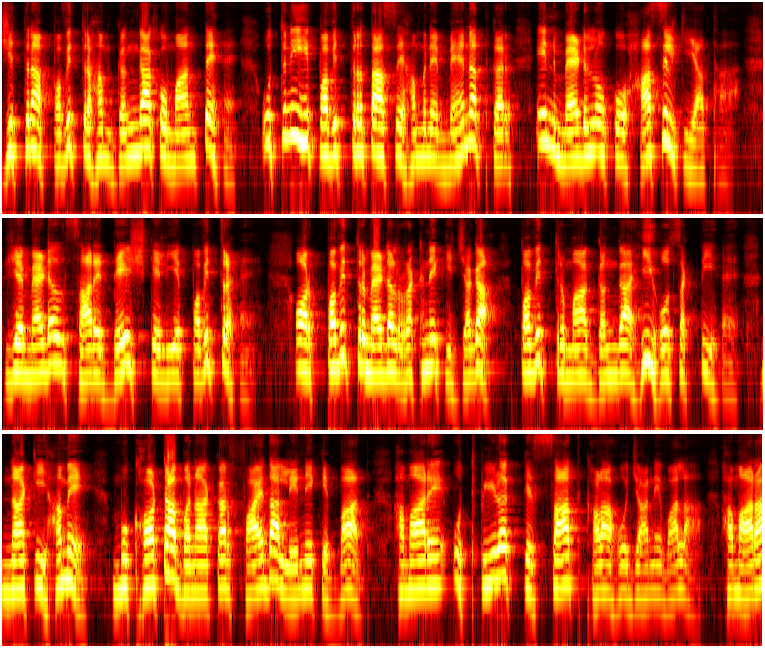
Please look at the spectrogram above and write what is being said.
जितना पवित्र हम गंगा को मानते हैं, उतनी ही पवित्रता से हमने मेहनत कर इन मेडलों को हासिल किया था। ये मेडल सारे देश के लिए पवित्र हैं और पवित्र मेडल रखने की जगह पवित्र माँ गंगा ही हो सकती है, ना कि हमें मुखौटा बनाकर फ़ायदा लेने के बाद हमारे उत्पीड़क के साथ खड़ा हो जाने वाला हमारा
